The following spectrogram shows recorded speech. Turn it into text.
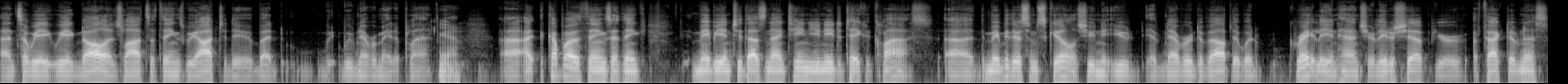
and so we we acknowledge lots of things we ought to do, but we, we've never made a plan. yeah. Uh, I- a couple other things I think maybe in 2019 you need to take a class. Uh, maybe there's some skills you you have never developed that would greatly enhance your leadership, your effectiveness.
